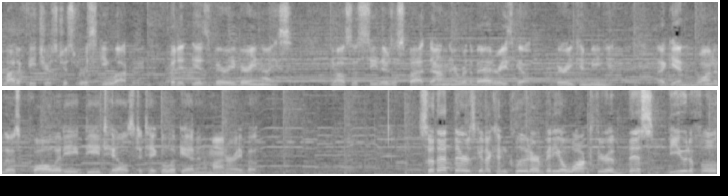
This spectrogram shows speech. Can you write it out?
A lot of features just for a ski locker, but it is very, very nice. You also see there's a spot down there where the batteries go. Very convenient. Again, one of those quality details to take a look at in a Monterey boat. So that there is going to conclude our video walkthrough of this beautiful,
